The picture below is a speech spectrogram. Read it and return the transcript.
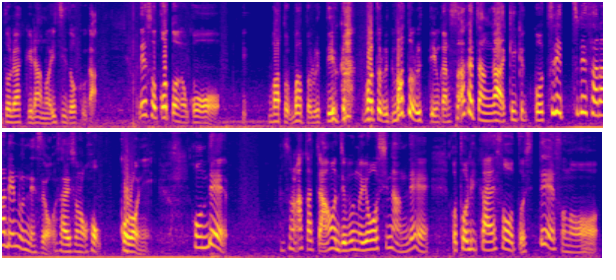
ドラキュラの一族が。で、そことのこう、バトバトルっていうか、バトル、バトルっていうかその赤ちゃんが結局こう連れ、連れ去られるんですよ、最初の頃に。ほんで、その赤ちゃんを自分の養子なんで、こう取り返そうとして、その、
